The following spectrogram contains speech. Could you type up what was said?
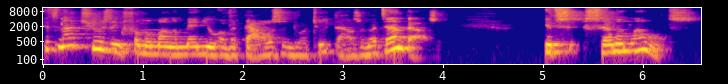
It's not choosing from among a menu of a thousand or two thousand or ten thousand. It's seven levels.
